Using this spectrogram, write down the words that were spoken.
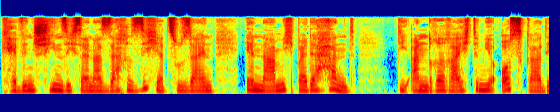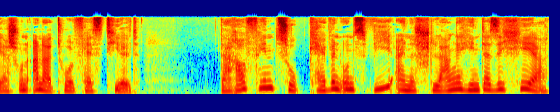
Kevin schien sich seiner Sache sicher zu sein. Er nahm mich bei der Hand. Die andere reichte mir Oskar, der schon Anatol festhielt. Daraufhin zog Kevin uns wie eine Schlange hinter sich her,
